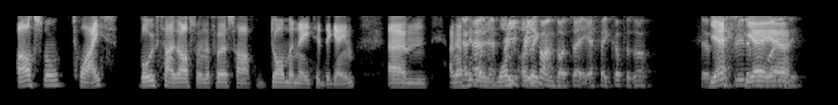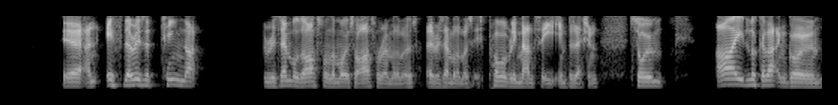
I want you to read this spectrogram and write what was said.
Arsenal twice, both times Arsenal in the first half dominated the game. Um, and I think there was uh, one three, three other... times I'd say FA Cup as well. Yes, three yeah, yeah. easily. Yeah, and if there is a team that resembles Arsenal the most, or Arsenal resemble the most, uh, resemble the most, it's probably Man City in possession. So um, I look at that and go,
